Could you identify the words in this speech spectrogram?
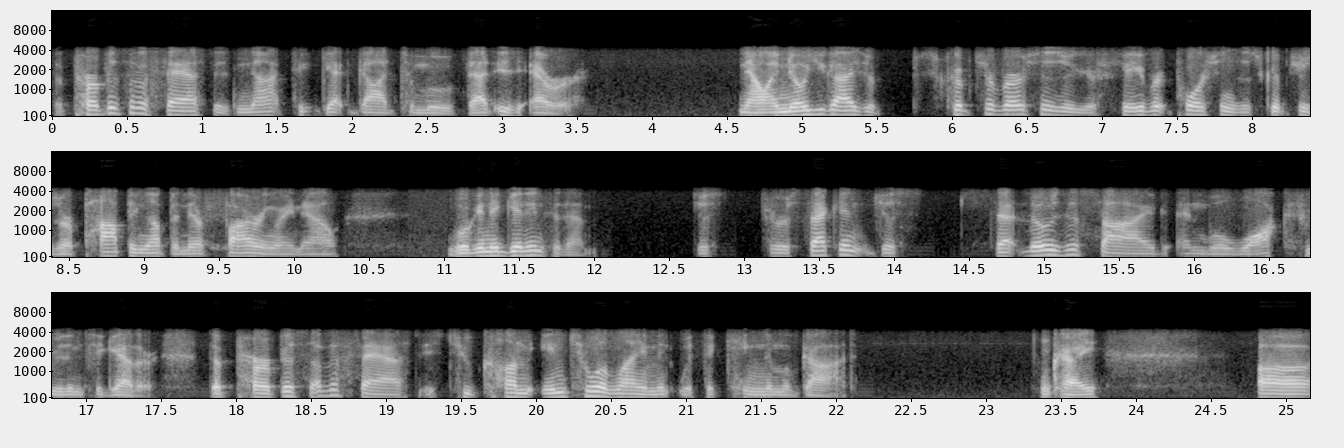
The purpose of a fast is not to get God to move. That is error. Now, I know you guys are scripture verses or your favorite portions of scriptures are popping up and they're firing right now. We're going to get into them. Just for a second, just set those aside and we'll walk through them together. The purpose of a fast is to come into alignment with the kingdom of God. Okay? Uh,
